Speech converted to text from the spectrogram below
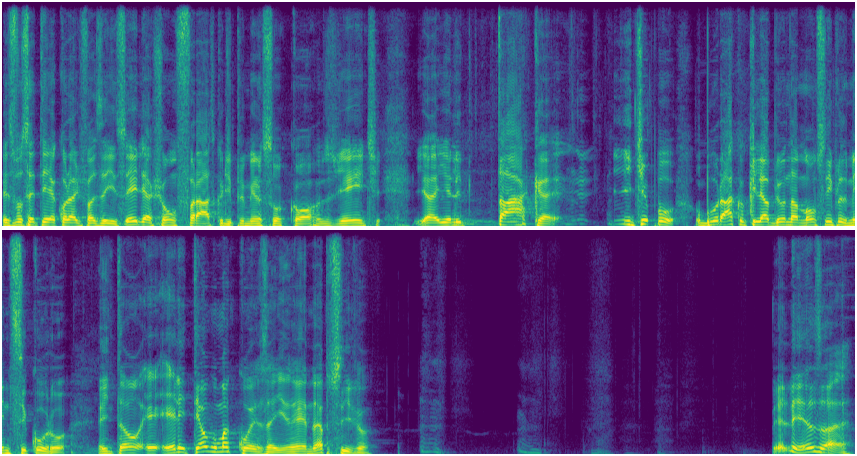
se você teria coragem de fazer isso. Ele achou um frasco de primeiros socorros, gente. E aí ele taca. E tipo, o buraco que ele abriu na mão simplesmente se curou. Então, ele tem alguma coisa aí, né? Não é possível. Beleza.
